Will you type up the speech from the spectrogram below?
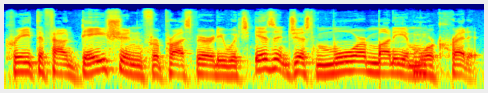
create the foundation for prosperity, which isn't just more money and more credit.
